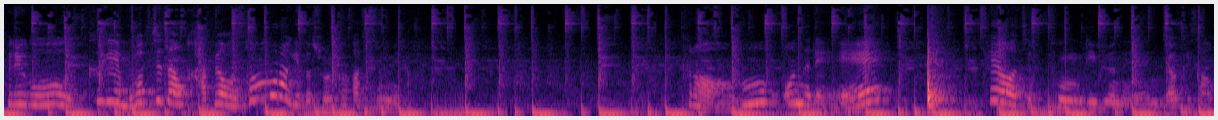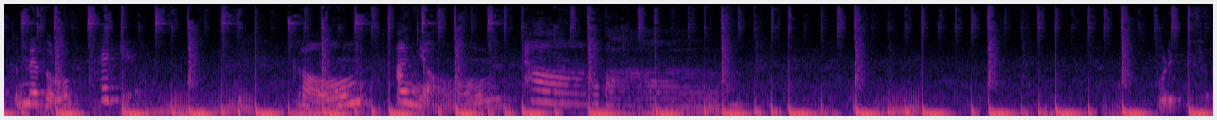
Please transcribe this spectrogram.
그리고 크게 무겁지도 않고 가벼운 선물하기도 좋을 것 같습니다. 그럼 오늘의 헤어 제품 리뷰는 여기서 끝내도록 할게요. 그럼 안녕. 파바. 머리빗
